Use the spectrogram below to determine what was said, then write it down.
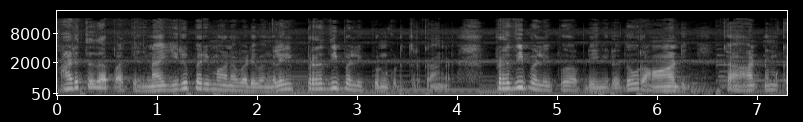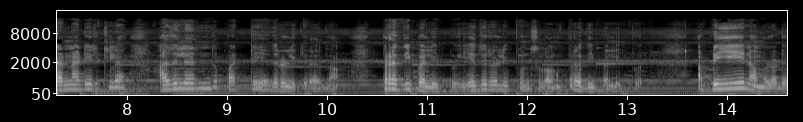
அடுத்ததாக பார்த்திங்கன்னா இருபரிமாண வடிவங்களில் பிரதிபலிப்புன்னு கொடுத்துருக்காங்க. பிரதிபலிப்பு அப்படிங்கிறது ஒரு ஆடி. க நம்ம கண்ணாடி இருக்குல்ல அதுலேருந்து பட்டு எதிரொலிக்கிறது தான். பிரதிபலிப்பு. எதிரொலிப்புன்னு சொல்லுவாங்க பிரதிபலிப்பு. அப்படியே நம்மளுடைய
